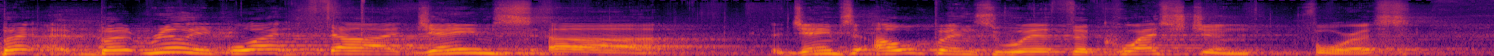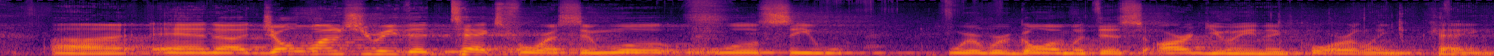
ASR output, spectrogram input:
But but really, what uh, James uh, James opens with a question for us, uh, and uh, Joel, why don't you read the text for us, and we'll we'll see where we're going with this arguing and quarreling thing.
